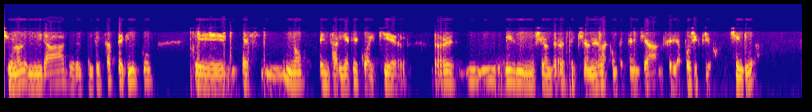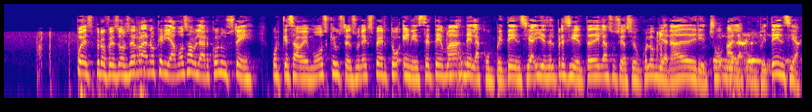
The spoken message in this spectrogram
si uno le mira desde el punto de vista técnico, eh, pues no pensaría que cualquier disminución de restricciones a la competencia sería positiva, sin duda. Pues, profesor Serrano, queríamos hablar con usted, porque sabemos que usted es un experto en este tema de la competencia y es el presidente de la Asociación Colombiana de Derecho a la Competencia,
